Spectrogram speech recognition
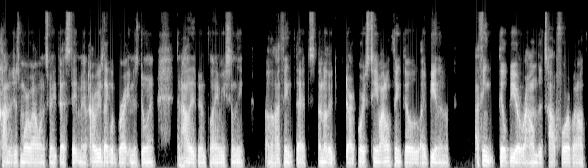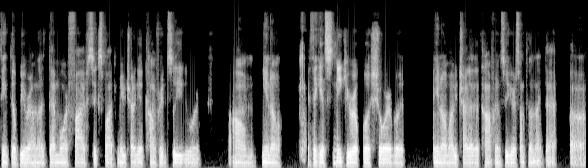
kind of just more what I wanted to make that statement. I really like what Brighton is doing and how they've been playing recently. Uh, I think that's another dark horse team. I don't think they'll like be in a. I think they'll be around the top four, but I don't think they'll be around like that more five, six spot. Maybe try to get conference league or, um, you know, if they can sneak Europa, sure, but you know, maybe try like a conference league or something like that. Uh,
